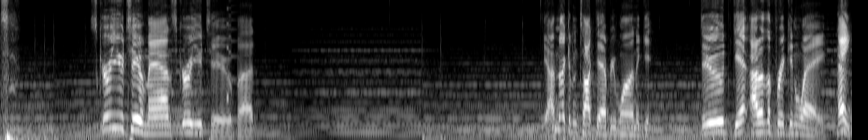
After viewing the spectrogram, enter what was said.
Screw you too, man. Screw you too, but... Yeah, I'm not gonna talk to everyone again. Dude, get out of the freaking way. Hey!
